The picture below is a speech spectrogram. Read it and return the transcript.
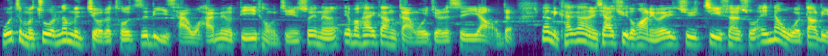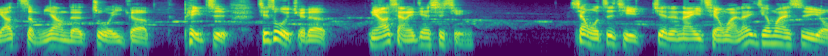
我怎么做了那么久的投资理财，我还没有第一桶金，所以呢，要不要开杠杆？我觉得是要的。那你开杠杆下去的话，你会去计算说，哎，那我到底要怎么样的做一个配置？其实我觉得你要想的一件事情，像我自己借的那一千万，那一千万是有。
